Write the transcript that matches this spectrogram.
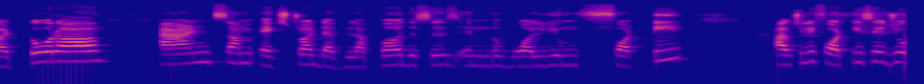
कटोरा and some extra developer. This is in the volume 40 actually 40 से जो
